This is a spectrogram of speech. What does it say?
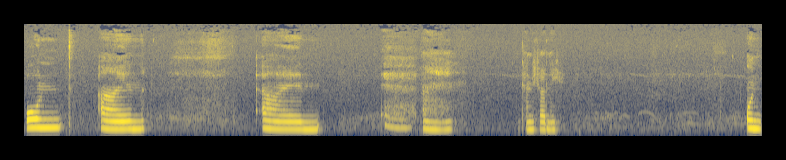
und ein ein, äh, ein kann ich gerade nicht. Und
